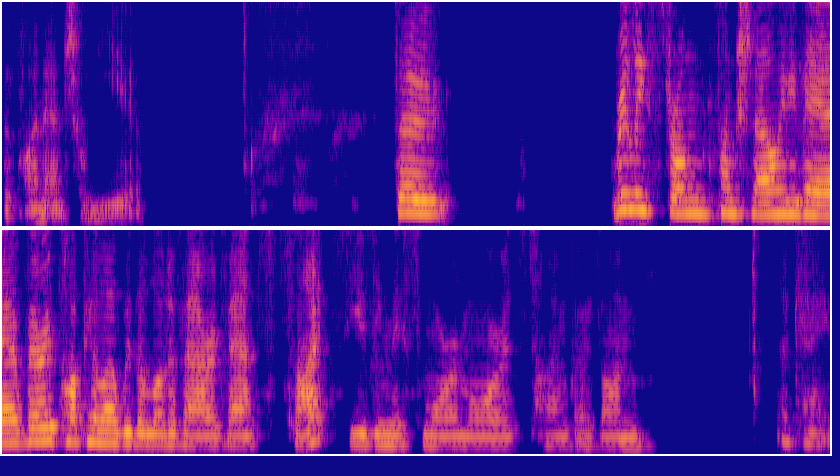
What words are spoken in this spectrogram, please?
the financial year. So really strong functionality there, very popular with a lot of our advanced sites using this more and more as time goes on. Okay,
